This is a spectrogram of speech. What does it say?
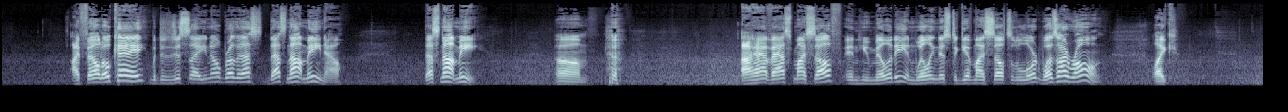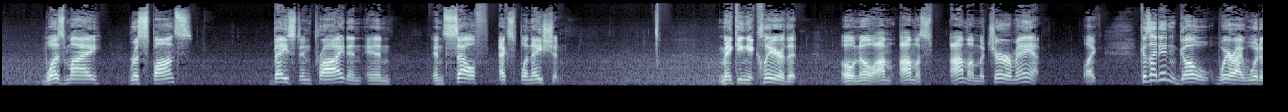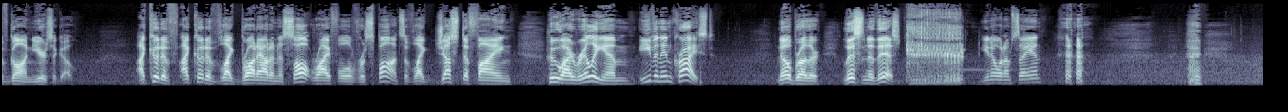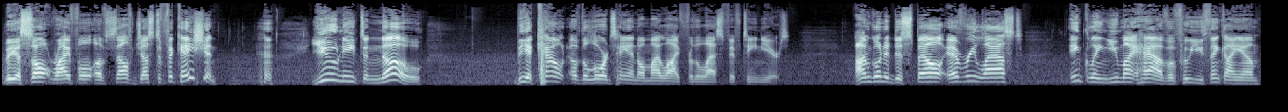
I felt okay, but to just say, you know, brother, that's that's not me now. That's not me. Um, I have asked myself in humility and willingness to give myself to the Lord, was I wrong? Like, was my response based in pride and, and, and self explanation? Making it clear that, oh no, I'm, I'm, a, I'm a mature man. Like, because I didn't go where I would have gone years ago. I could have I could have like brought out an assault rifle of response of like justifying who I really am even in Christ. No, brother, listen to this. You know what I'm saying? the assault rifle of self justification. you need to know the account of the Lord's hand on my life for the last 15 years. I'm going to dispel every last inkling you might have of who you think I am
